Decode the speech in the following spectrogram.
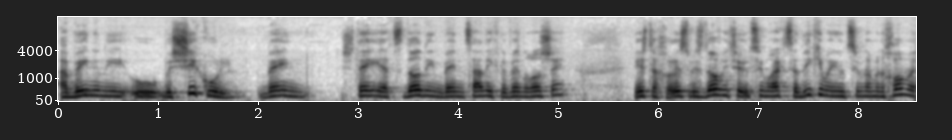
הבינוני הוא בשיקול בין שתי הצדודים, בין צדיק לבין ראשה. יש את החולס בסדוביץ' שיוצאים רק צדיקים, היו יוצאים למלחומה,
